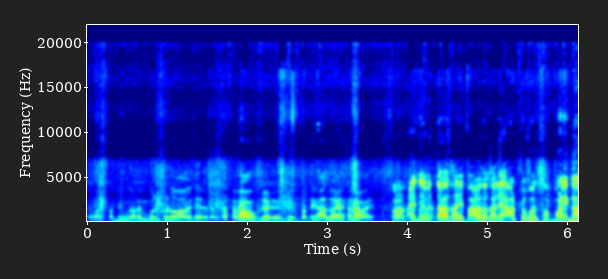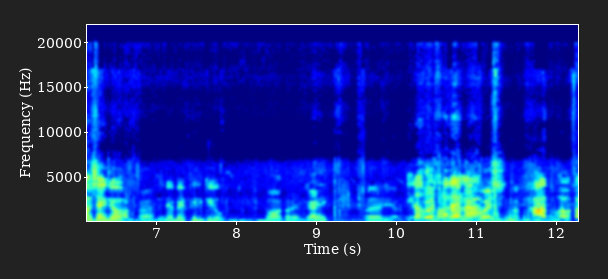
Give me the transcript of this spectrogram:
તમારે પતંગ આવે છે તો પતંગ હાલવા સડાવાય આગેવાન તમે ખાલી ભાડો ખાલી આટલો બધો સપોડી જ નાખશે ગયો ને બે ફિરકીઓ. તો તારે રેડી? ઈનો છોકરો છે ને હાથ ભાવ તો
